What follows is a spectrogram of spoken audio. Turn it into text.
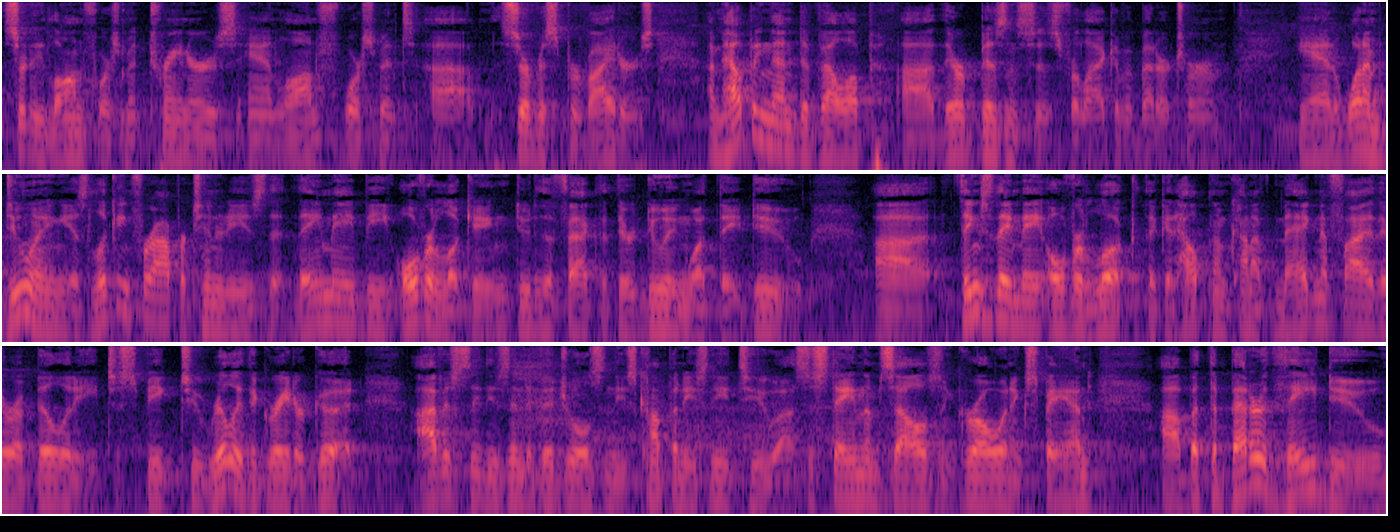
certainly law enforcement trainers and law enforcement uh, service providers. I'm helping them develop uh, their businesses, for lack of a better term. And what I'm doing is looking for opportunities that they may be overlooking due to the fact that they're doing what they do. Uh, things they may overlook that could help them kind of magnify their ability to speak to really the greater good. Obviously, these individuals and these companies need to uh, sustain themselves and grow and expand. Uh, but the better they do,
